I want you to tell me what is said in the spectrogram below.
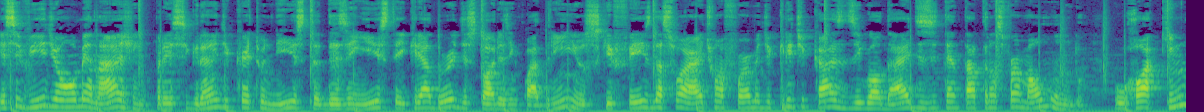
Esse vídeo é uma homenagem para esse grande cartunista, desenhista e criador de histórias em quadrinhos que fez da sua arte uma forma de criticar as desigualdades e tentar transformar o mundo. O Joaquim,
